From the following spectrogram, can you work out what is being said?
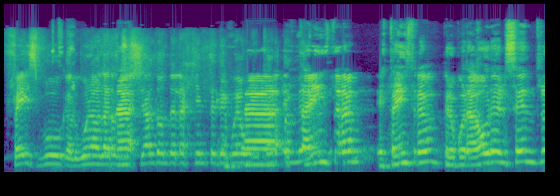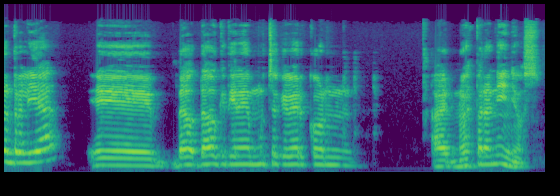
Facebook, alguna otra red social donde la gente te pueda buscar también. Está Instagram, está Instagram, pero por ahora el centro en realidad, eh, dado, dado, que tiene mucho que ver con. A ver, no es para niños,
